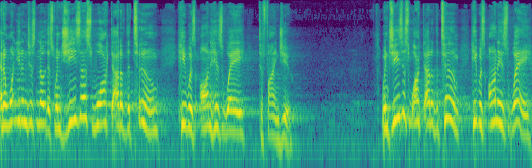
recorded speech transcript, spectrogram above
And I want you to just know this when Jesus walked out of the tomb, he was on his way to find you. When Jesus walked out of the tomb, he was on his way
